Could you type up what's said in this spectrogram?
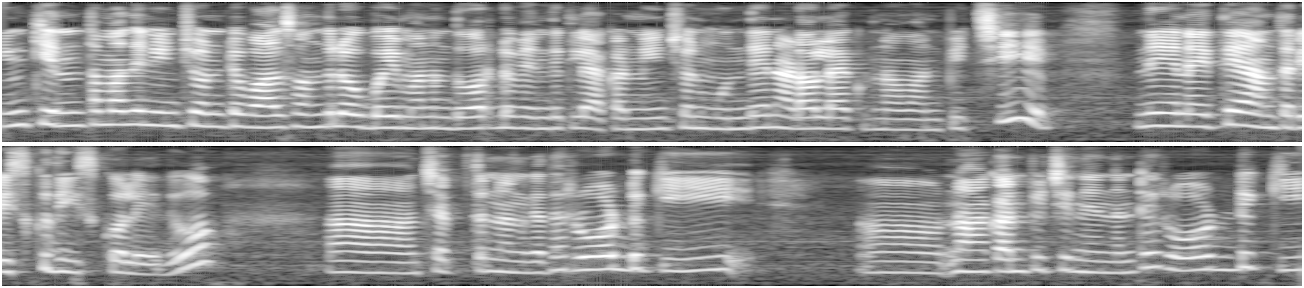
ఇంకెంతమంది నించుంటే వాళ్ళ సందులోకి పోయి మనం దూరడం ఎందుకులే? అక్కడ నించొని ముందే నడవలేకున్నాం అనిపించి నేనైతే అంత రిస్క్ తీసుకోలేదు. చెప్తున్నాను కదా రోడ్డుకి నాకు అనిపించింది ఏంటంటే రోడ్డుకి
